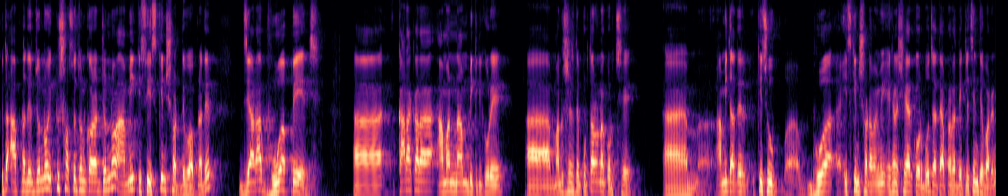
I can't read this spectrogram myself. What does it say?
কিন্তু আপনাদের জন্য একটু সচেতন করার জন্য আমি কিছু স্ক্রিনশট দেবো আপনাদের। যারা ভুয়া পেজ কারা কারা আমার নাম বিক্রি করে মানুষের সাথে প্রতারণা করছে, আমি তাদের কিছু ভুয়া স্ক্রিনশট আমি এখানে শেয়ার করব, যাতে আপনারা দেখলে চিনতে পারেন।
